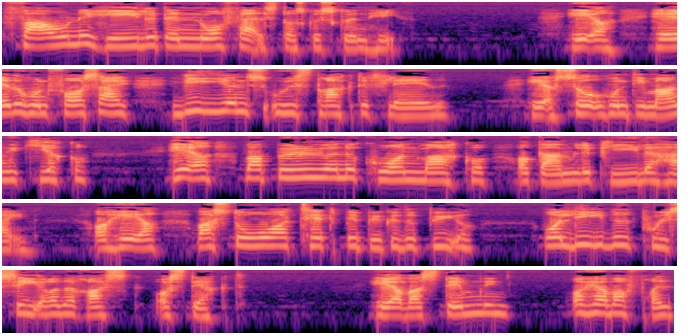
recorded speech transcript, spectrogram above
fagne hele den nordfalsterske skønhed. Her havde hun for sig vigens udstrakte flade. Her så hun de mange kirker. Her var bølgende kornmarker og gamle pilehegn. Og her var store, tæt bebyggede byer, hvor livet pulserede rask og stærkt. Her var stemning, og her var fred.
